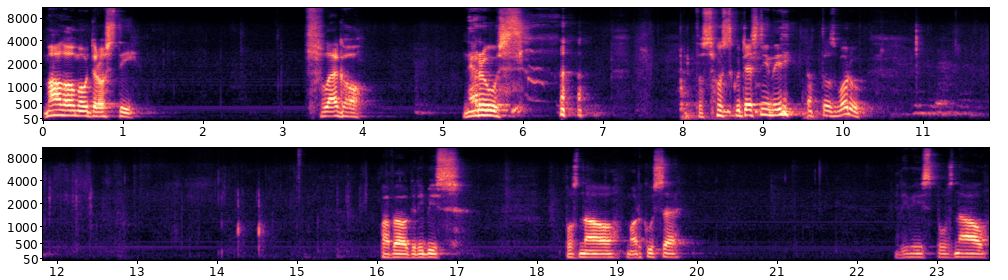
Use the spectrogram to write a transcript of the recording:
málo moudrosti. Flego, Nerus, to jsou skuteční lidi v tomto zboru. Pavel, kdybys poznal Markuse, kdybys poznal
